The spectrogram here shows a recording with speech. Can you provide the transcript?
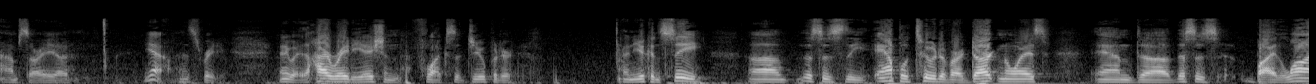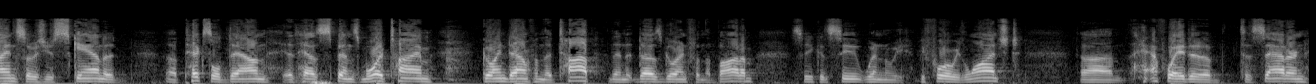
I'm sorry, uh, yeah, that's radio. Anyway, the high radiation flux at Jupiter. And you can see uh, this is the amplitude of our dark noise, and uh, this is by line. So as you scan a, a, pixel down, it has spends more time going down from the top than it does going from the bottom. So you can see when we before we launched, uh, halfway to to Saturn,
